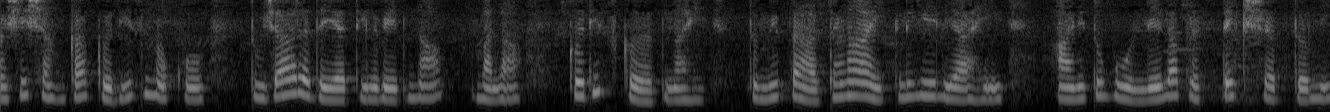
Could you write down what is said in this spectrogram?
अशी शंका कधीच नको. तुझ्या हृदयातील वेदना मला कधीच कळत नाही. तुम्ही प्रार्थना ऐकली गेली आहे आणि तू बोललेला प्रत्येक शब्द मी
